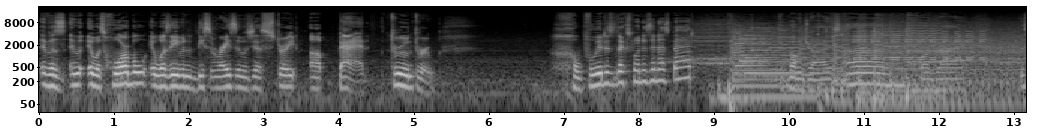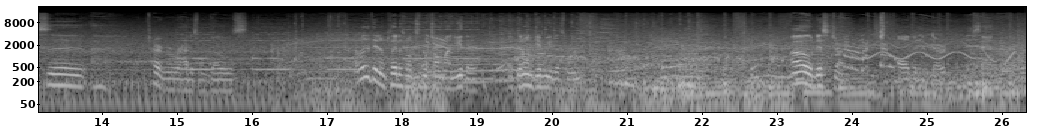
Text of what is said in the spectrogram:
it was it, it was horrible. It wasn't even a decent race. It was just straight up bad through and through. Hopefully this next one isn't as bad. Bone dries. Uh, bone dry. This is. Uh, I'm trying to remember how this one goes. I really didn't play this one too much online either. Like, they don't give me this one. Oh, this joint. All in the dirt, and sand, whatever.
